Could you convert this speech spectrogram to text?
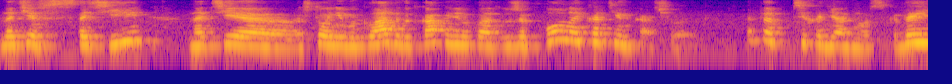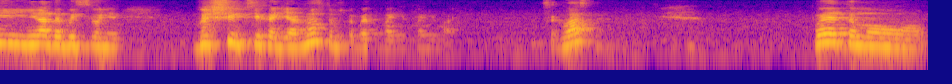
на те статьи, на те, что они выкладывают, как они выкладывают, уже полная картинка о человеке. Это психодиагностика. Да и не надо быть сегодня большим психодиагностом, чтобы этого не понимать. Согласны? Поэтому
